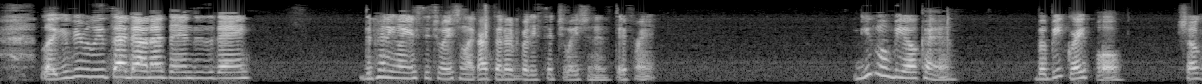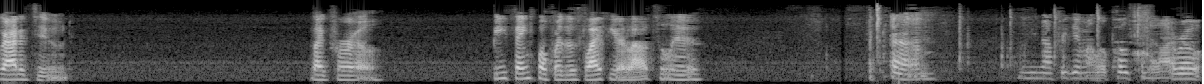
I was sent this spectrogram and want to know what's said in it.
like, if you really sat down at the end of the day, depending on your situation, like I said, everybody's situation is different. You're gonna be okay. But be grateful. Show gratitude. Like, for real. Be thankful for this life you're allowed to live. Um, Let me not forget my little post note I wrote.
